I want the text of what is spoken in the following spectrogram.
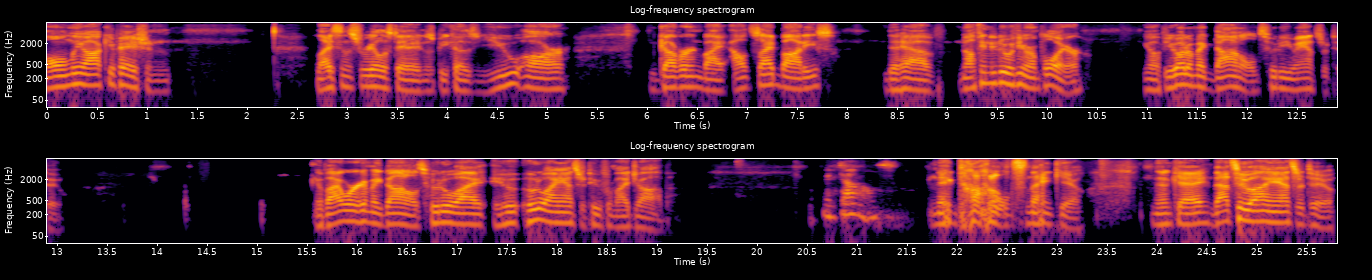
only occupation licensed real estate agents because you are governed by outside bodies that have nothing to do with your employer. You know, if you go to McDonald's, who do you answer to? If I work at McDonald's, who do I who, who do I answer to for my job? McDonald's. McDonald's, thank you. Okay, that's who I answer to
